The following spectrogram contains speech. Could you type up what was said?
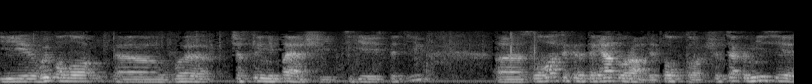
і випало е, в частині першій цієї статті. Е, Слова секретаріату ради, тобто, що ця комісія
